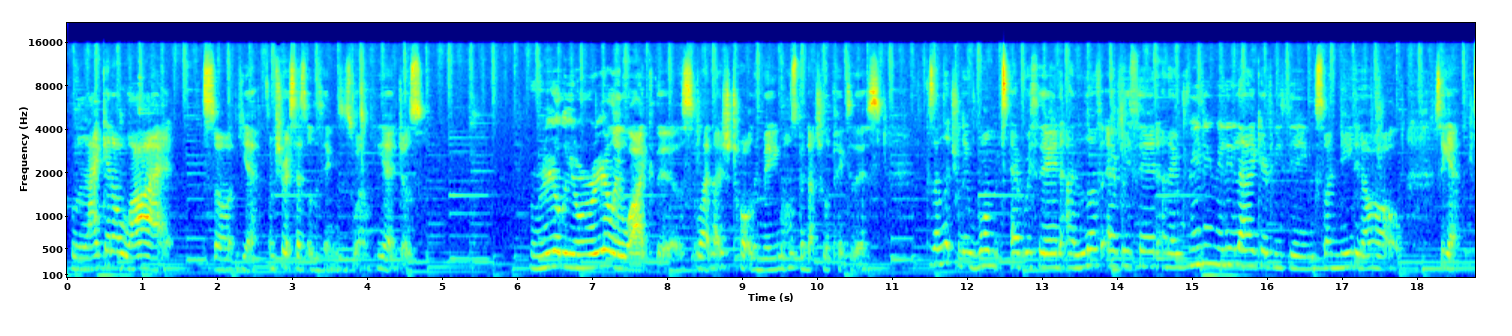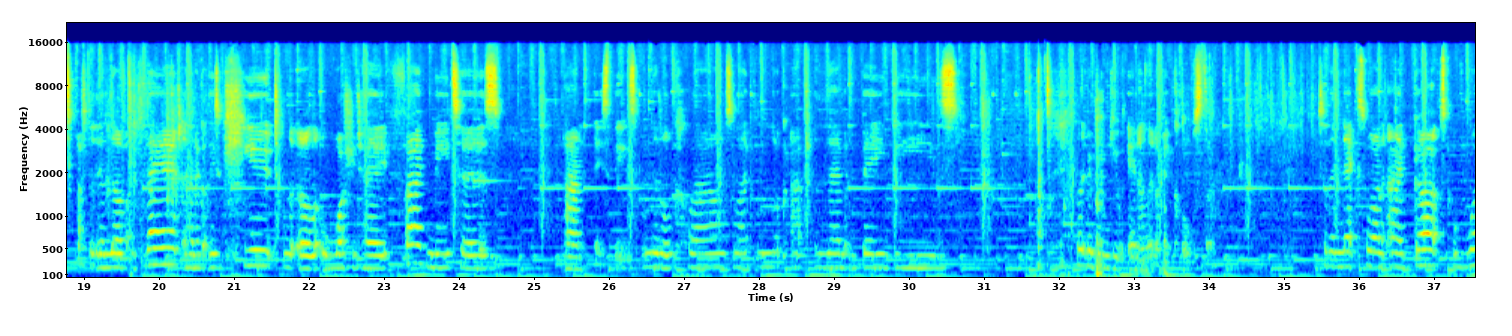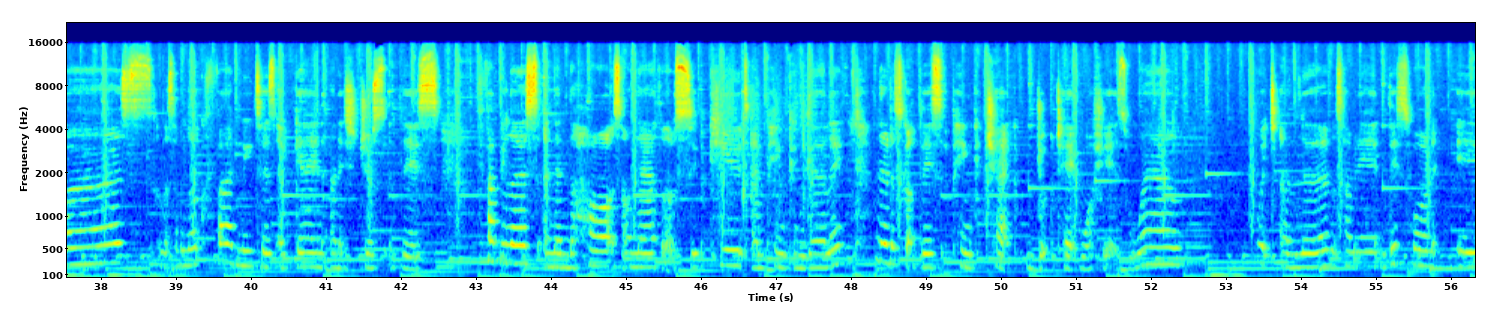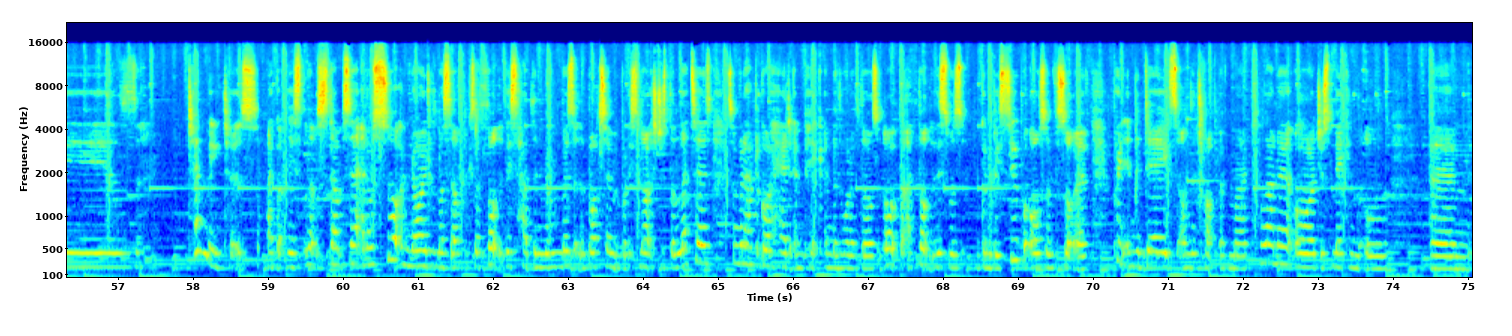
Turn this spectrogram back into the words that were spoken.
like it a lot. So yeah, I'm sure it says other things as well. Yeah, it does really, really like this. Like, that is totally me. My husband actually picked this. Because I literally want everything, I love everything, and I really, really like everything, so I need it all. So yeah, absolutely love that. And then I got these cute little washi tape, five meters, and it's these little clouds. Like, look at them babies. Let me bring you in a little bit closer. So the next one I got was, let's have a look, five meters again, and it's just this fabulous and then the hearts on there I thought that was super cute and pink and girly. And then I just got this pink check duct tape washi as well which I love. That's how many this one is 10 metres. I got this little stamp set and I was so annoyed with myself because I thought that this had the numbers at the bottom but it's not, it's just the letters so I'm going to have to go ahead and pick another one of those up but I thought that this was going to be super awesome for sort of printing the dates on the top of my planner or just making little um,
